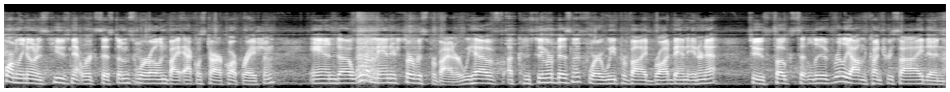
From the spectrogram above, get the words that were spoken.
formerly known as Hughes Network Systems. We're owned by EchoStar Corporation and uh, we're a managed service provider. We have a consumer business where we provide broadband internet to folks that live really out in the countryside and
